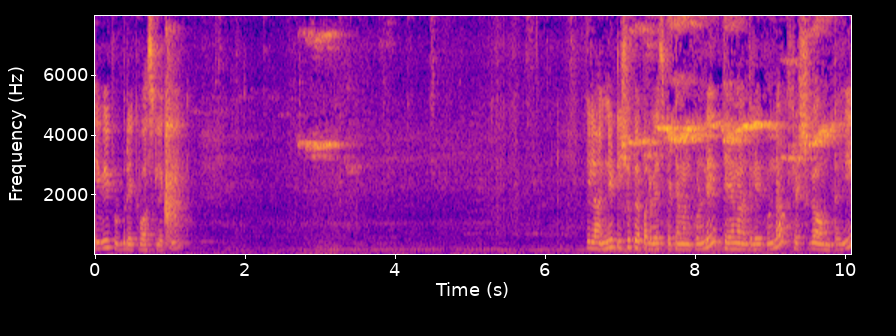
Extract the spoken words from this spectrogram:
ఇవి ఇప్పుడు బ్రేక్ఫాస్ట్లోకి ఇలా అన్ని టిష్యూ పేపర్లు వేసి పెట్టామనుకోండి తేమ అనేది లేకుండా ఫ్రెష్గా ఉంటాయి.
